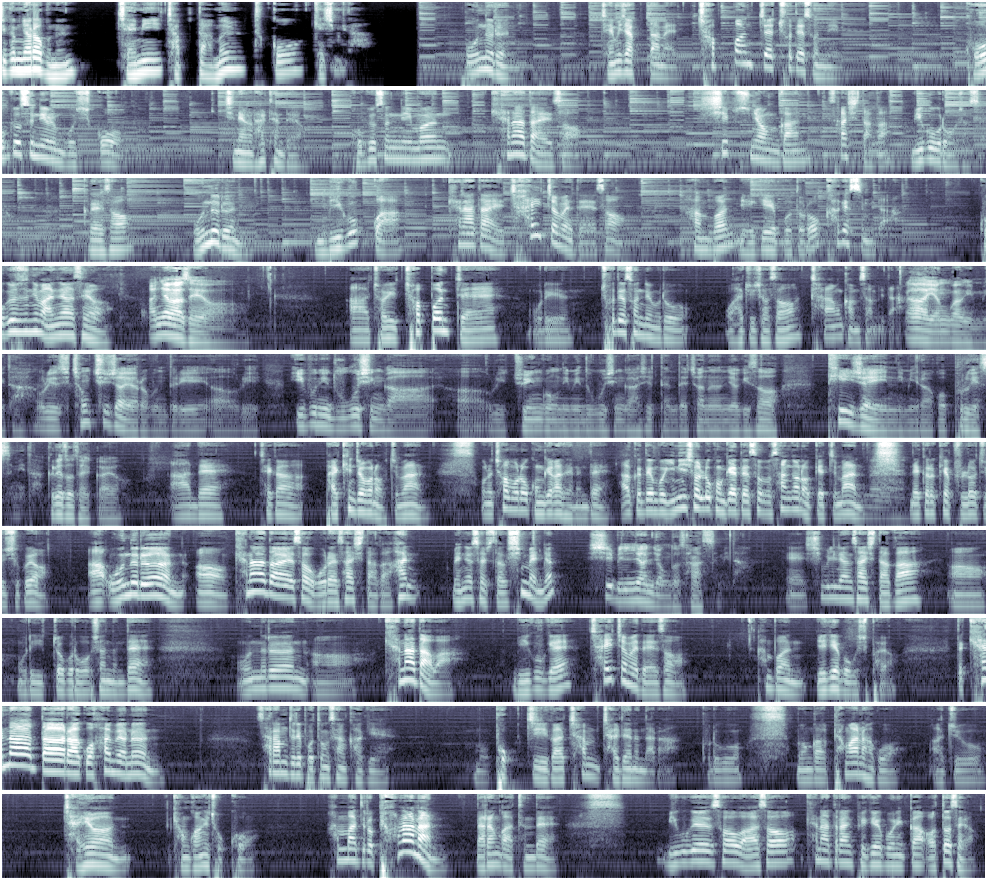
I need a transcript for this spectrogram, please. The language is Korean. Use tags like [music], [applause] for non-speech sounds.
지금 여러분은 재미 잡담을 듣고 계십니다. 오늘은 재미 잡담의 첫 번째 초대 손님 고 교수님을 모시고 진행을 할 텐데요. 고 교수님은 캐나다에서 십수년간 사시다가 미국으로 오셨어요. 그래서 오늘은 미국과 캐나다의 차이점에 대해서 한번 얘기해 보도록 하겠습니다. 고 교수님 안녕하세요. 안녕하세요. 아, 저희 첫 번째 우리 초대 손님으로 와주셔서 참 감사합니다. 아, 영광입니다. 우리 청취자 여러분들이 어, 우리 이분이 누구신가, 어, 우리 주인공님이 누구신가 하실 텐데 저는 여기서 TJ님이라고 부르겠습니다. 그래도 될까요? 아, 네. 제가 밝힌 적은 없지만 오늘 처음으로 공개가 되는데 아 근데 뭐 이니셜로 공개가 돼서 뭐 상관없겠지만 네. 네 그렇게 불러주시고요. 아 오늘은 어 캐나다에서 오래 사시다가 한 몇 년 사시다가 십 몇 년? 11년 정도 살았습니다. 예, 11년 사시다가 어 우리 이쪽으로 오셨는데 오늘은 어 캐나다와 미국의 차이점에 대해서 한번 얘기해 보고 싶어요. 근데 캐나다라고 하면은 사람들이 보통 생각하기에 뭐 복지가 참 잘 되는 나라 그리고 뭔가 평안하고 아주 자연 경광이 좋고 한마디로 편안한 나라인 것 같은데 미국에서 와서 캐나다랑 비교해 보니까 어떠세요?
